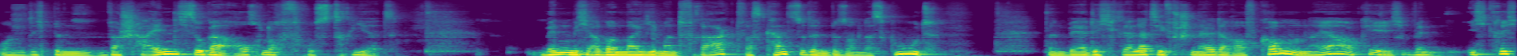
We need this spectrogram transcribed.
Und ich bin wahrscheinlich sogar auch noch frustriert. Wenn mich aber mal jemand fragt, was kannst du denn besonders gut, dann werde ich relativ schnell darauf kommen, naja, okay, ich, wenn, ich kriege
